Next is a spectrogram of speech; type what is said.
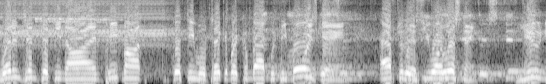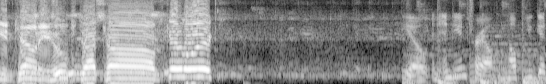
Weddington 59, Piedmont 50. We'll take a break, come back with the boys game. After this, you are listening. UnionCountyHoops.com. Give it away. And Indian Trail can help you get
